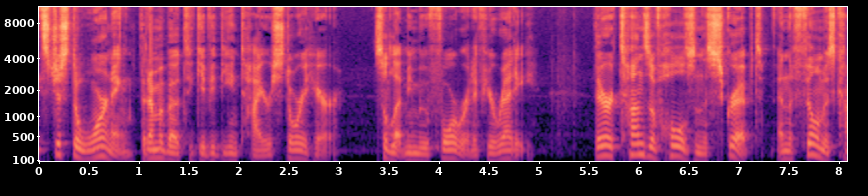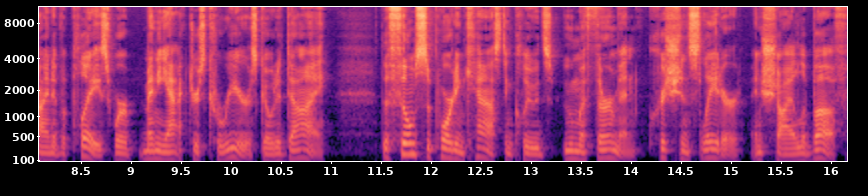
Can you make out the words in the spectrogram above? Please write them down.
It's just a warning that I'm about to give you the entire story here, so let me move forward if you're ready. There are tons of holes in the script, and the film is kind of a place where many actors' careers go to die. The film's supporting cast includes Uma Thurman, Christian Slater, and Shia LaBeouf,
